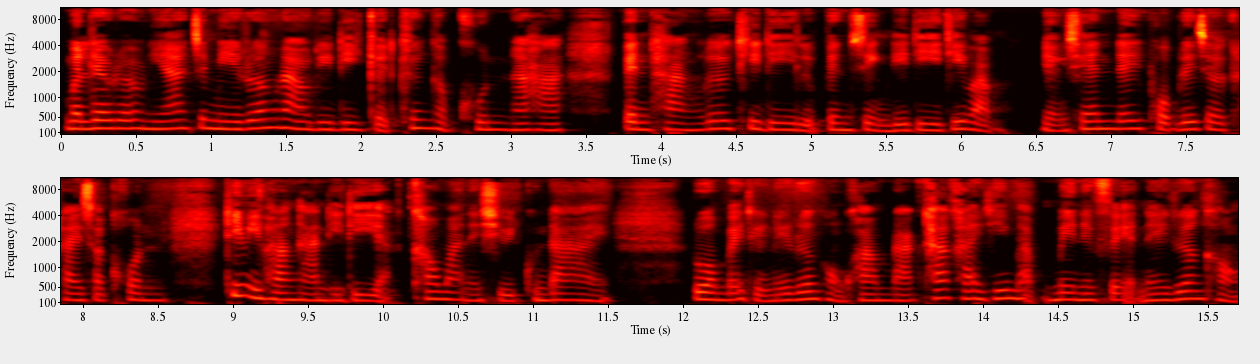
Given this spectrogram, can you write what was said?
เหมือนเร็วๆนี้จะมีเรื่องราวดีๆ เกิดขึ้นกับคุณนะคะ เป็นทางเลือกที่ดีหรือเป็นสิ่งดีๆ ที่แบบอย่างเช่น ได้พบได้เจอใครสักคนที่มีพลังงานดีๆเข้ามาในชีวิตคุณได้ รวมไปถึงในเรื่องของความรัก ถ้าใครที่แบบเมนิเฟตในเรื่องของ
